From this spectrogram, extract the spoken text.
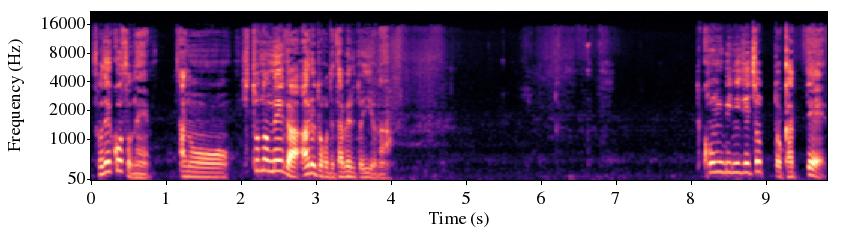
それこそね、あのー、人の目があるとこで食べるといいよな。コンビニでちょっと買って、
